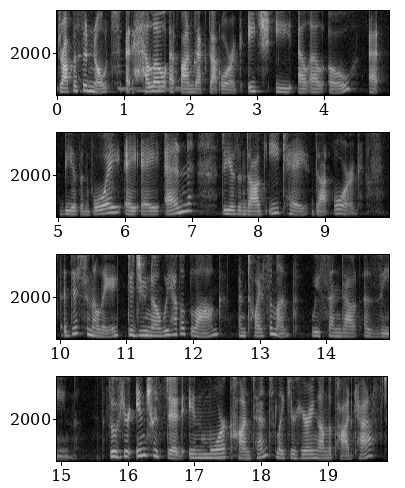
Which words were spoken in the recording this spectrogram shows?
drop us a note at hello at baandek.org, H E L L O at B as in boy, A A N, D as in dog, E K dot org. Additionally, did you know we have a blog? And twice a month, we send out a zine. So, if you're interested in more content like you're hearing on the podcast,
